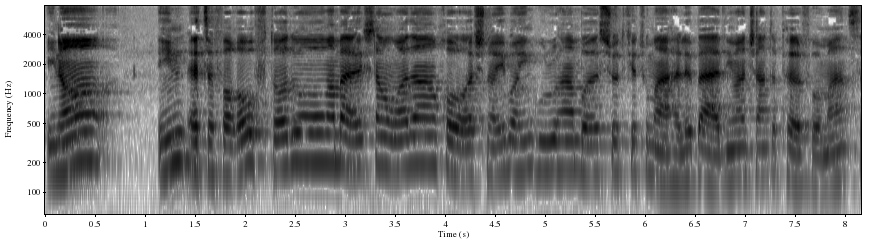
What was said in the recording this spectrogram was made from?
اینا این اتفاقا افتاد و من برگشتم اومدم. خب آشنایی با این گروه هم باعث شد که تو مرحله بعدی من چند تا پرفورمنس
